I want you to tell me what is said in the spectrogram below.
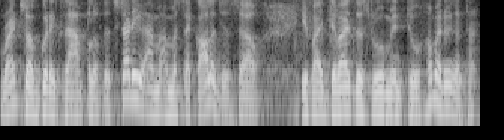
Right? So, a good example of that study, I'm, I'm a psychologist, so if I divide this room into, how am I doing on time?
